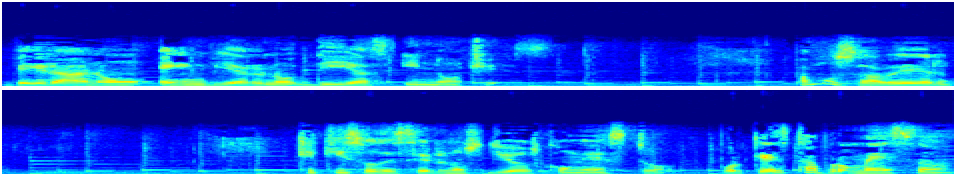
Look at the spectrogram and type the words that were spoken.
verano e invierno, días y noches. Vamos a ver qué quiso decirnos Dios con esto, porque esta promesa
